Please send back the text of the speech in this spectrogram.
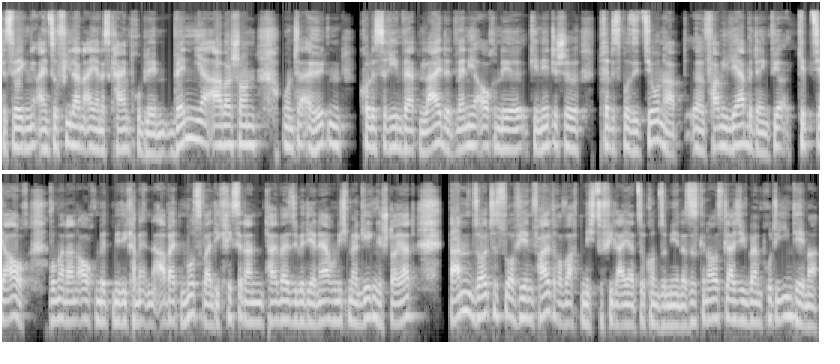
Deswegen ein zu viel an Eiern ist kein Problem. Wenn ihr aber schon unter erhöhten Cholesterinwerten leidet, wenn ihr auch eine genetische Prädisposition habt, äh, familiär bedenkt, wir, gibt's ja auch, wo man dann auch mit Medikamenten arbeiten muss, weil die kriegst du dann teilweise über die Ernährung nicht mehr gegengesteuert, dann solltest du auf jeden Fall darauf achten, nicht zu viel Eier zu konsumieren. Das ist genau das gleiche wie beim Proteinthema.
